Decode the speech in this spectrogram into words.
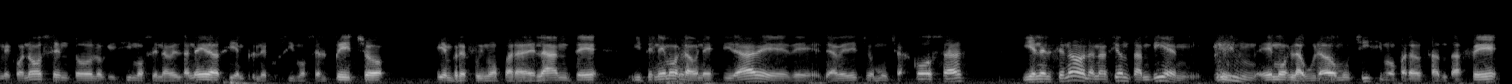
me conocen, todo lo que hicimos en Avellaneda, siempre le pusimos el pecho, siempre fuimos para adelante y tenemos la honestidad de, haber hecho muchas cosas. Y en el Senado de la Nación también hemos laburado muchísimo para Santa Fe,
